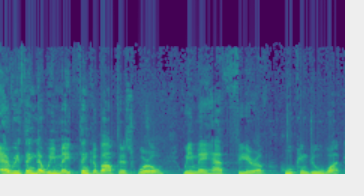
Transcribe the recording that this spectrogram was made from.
Everything that we may think about this world, we may have fear of who can do what,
